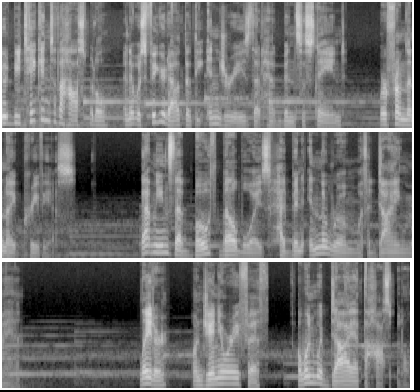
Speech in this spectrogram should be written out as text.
would be taken to the hospital, and it was figured out that the injuries that had been sustained were from the night previous. That means that both bellboys had been in the room with a dying man. Later, on January 5th, Owen would die at the hospital.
